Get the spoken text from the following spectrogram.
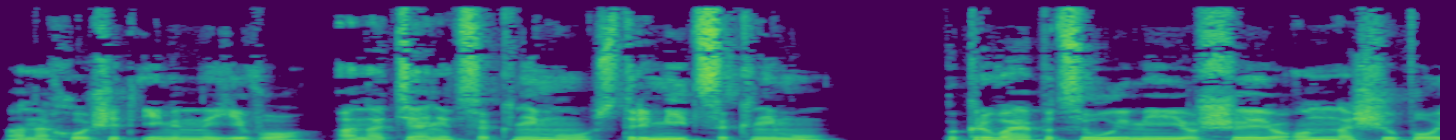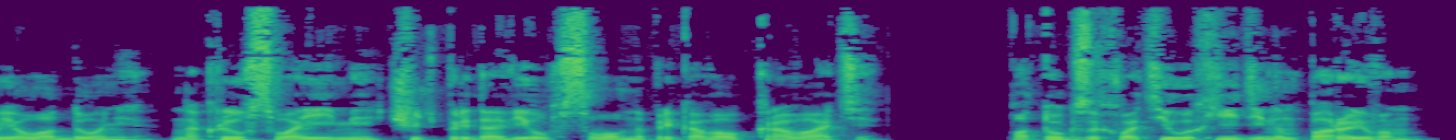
Она хочет именно его, она тянется к нему, стремится к нему. Покрывая поцелуями ее шею, он нащупал ее ладони, накрыл своими, чуть придавил, словно приковал к кровати. Поток захватил их единым порывом.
